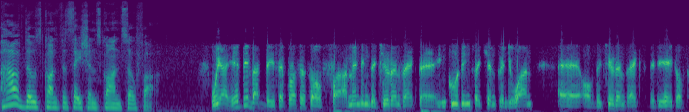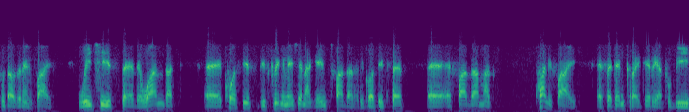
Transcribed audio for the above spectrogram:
how have those conversations gone so far? We are happy that there is a process of uh, amending the Children's Act, including Section 21 of the Children's Act 38 of 2005 which is uh, the one that uh, causes discrimination against fathers because it says uh, a father must qualify a certain criteria to be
